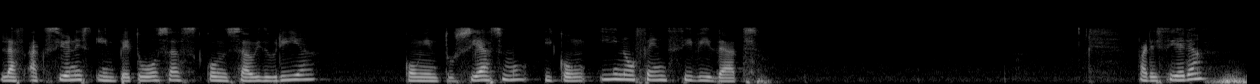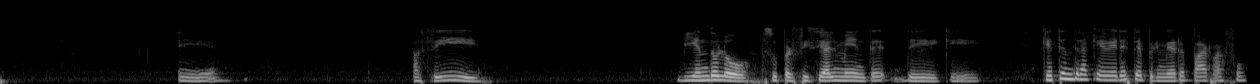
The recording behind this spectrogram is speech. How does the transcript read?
las acciones impetuosas con sabiduría, con entusiasmo y con inofensividad. Pareciera eh, así, viéndolo superficialmente, de que, ¿qué tendrá que ver este primer párrafo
